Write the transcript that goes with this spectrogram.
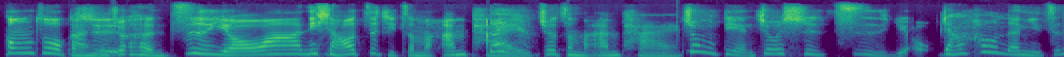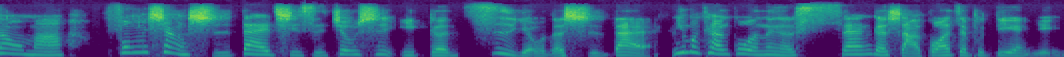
工作感觉就很自由啊，你想要自己怎么安排就怎么安排，重点就是自由。然后呢，你知道吗？风向时代其实就是一个自由的时代。你有没有看过那个《三个傻瓜》这部电影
